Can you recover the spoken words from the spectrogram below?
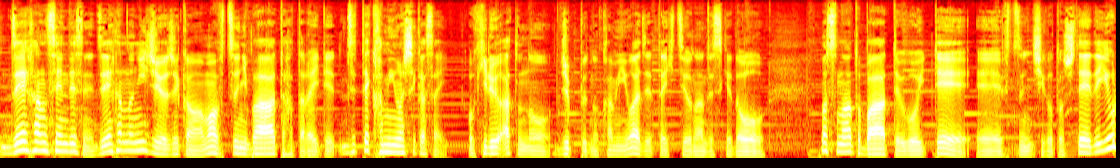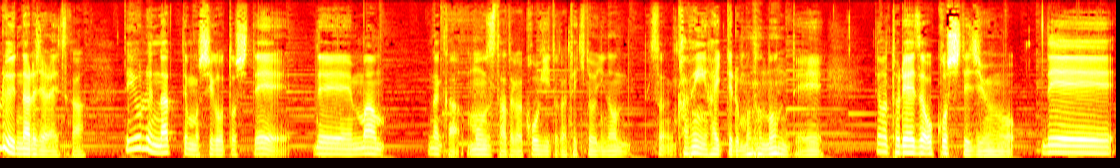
前半戦ですね、前半の24時間はまあ普通にバーって働いて、絶対仮眠はしてください。起きる後の10分の仮眠は絶対必要なんですけど、まあ、その後バーって動いて、えー、普通に仕事して、で、夜になるじゃないですか。で、夜になっても仕事して、で、まあ、なんかモンスターとかコーヒーとか適当に飲んで、そのカフェイン入ってるもの飲んで、でもとりあえず起こして自分を。で、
